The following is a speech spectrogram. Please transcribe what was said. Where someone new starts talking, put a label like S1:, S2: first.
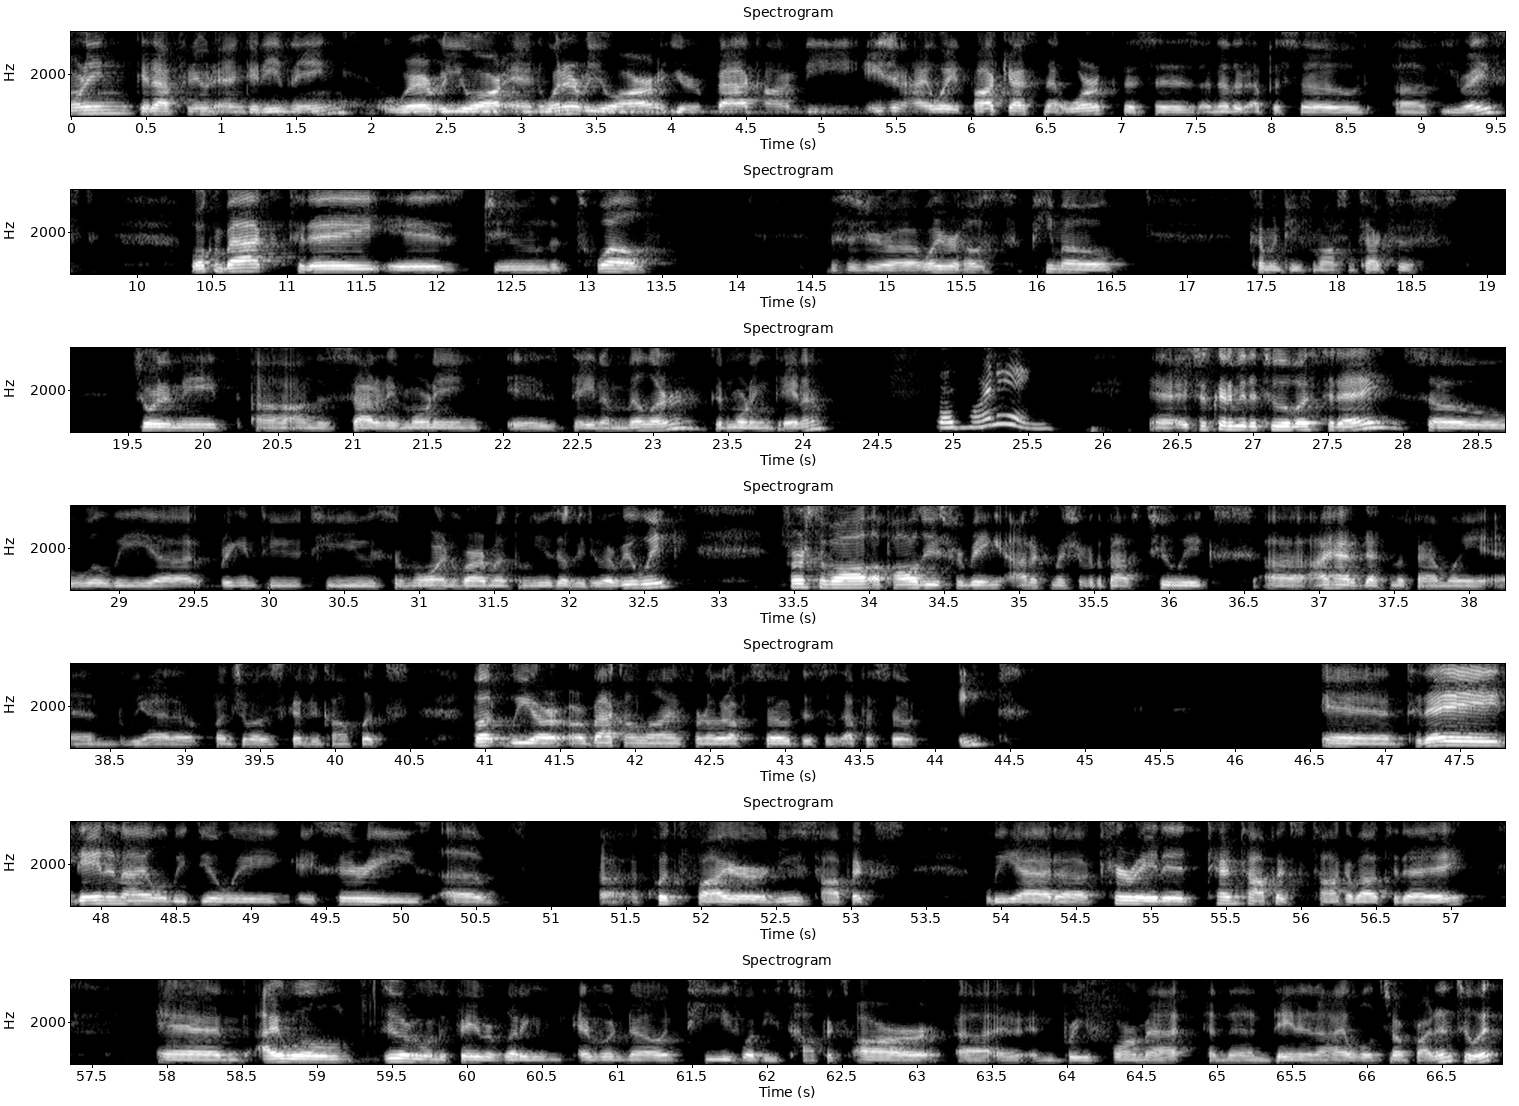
S1: Morning, good afternoon, and good evening, wherever you are and whenever you are. You're back on the Asian Highway Podcast Network. This is another episode of Erased. Welcome back. Today is June the 12th. This is your uh, one of your hosts, Pimo, coming to you from Austin, Texas. Joining me uh, on this Saturday morning is Dana Miller. Good morning, Dana.
S2: Good morning.
S1: It's just going to be the two of us today, so we'll be uh, bringing to you, to you some more environmental news as we do every week. First of all, apologies for being out of commission for the past two weeks. Uh, I had a death in the family, and we had a bunch of other scheduling conflicts, but we are, are back online for another episode. This is episode eight. And today, Dana and I will be doing a series of uh, quick fire news topics we had uh, curated 10 topics to talk about today. And I will do everyone the favor of letting everyone know and tease what these topics are uh, in, in brief format. And then Dana and I will jump right into it.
